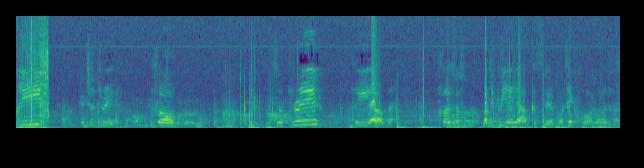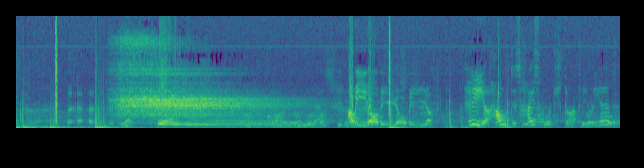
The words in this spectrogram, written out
three, three. So, so three p.m. Cause this, I mean 3 a.m. Cause it will take a long time. I'll be, I'll be, I'll be. Hey, how this high school just got really heaven?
